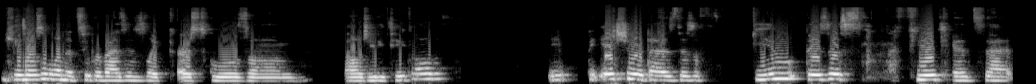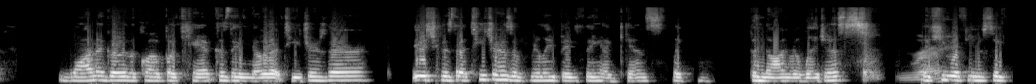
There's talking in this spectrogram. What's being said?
he's also one that supervises like our school's um LGBT club. The, the issue with that is there's a few there's this few kids that want to go to the club but can't because they know that teacher's there. The issue is that teacher has a really big thing against like the non-religious. Right. Like he refused to.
